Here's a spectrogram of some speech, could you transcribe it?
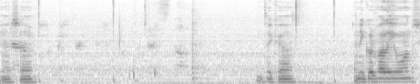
Yeah, so... Take a, any good value ones?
